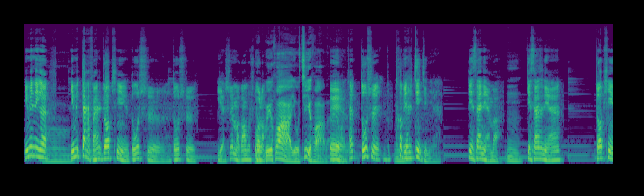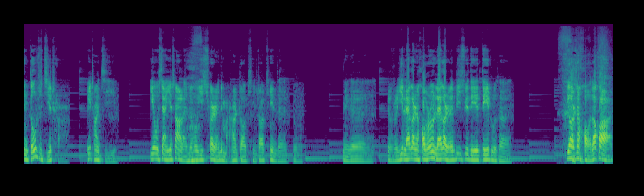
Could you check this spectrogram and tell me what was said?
因为那个，哦因为但凡是招聘，都是都是也是嘛，刚不说了嘛，规划有计划的，对他都是，特别是近几年，近三年吧，嗯近三四年，招聘都是急茬，非常急。业务线一上来之后，一缺人就马上招聘，招聘的就那个就是一来个人，好不容易来个人，必须得逮住他。要是好的话，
